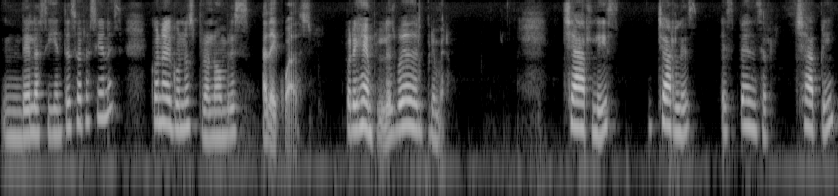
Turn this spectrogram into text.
de las siguientes oraciones con algunos pronombres adecuados. Por ejemplo, les voy a dar el primero. Charles, Charles Spencer Chaplin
